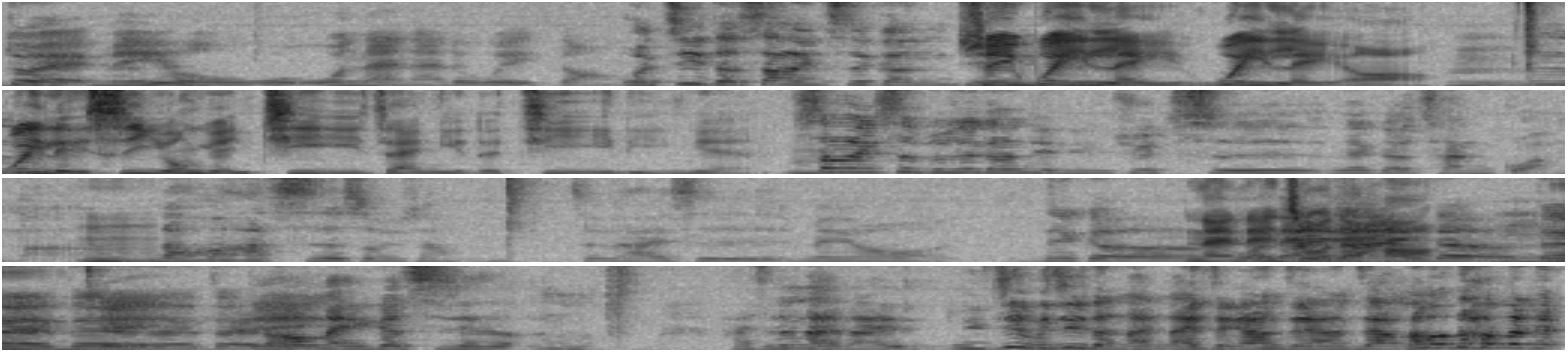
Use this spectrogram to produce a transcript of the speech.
对，没有我我奶奶的味道。我记得上一次跟所以味蕾味蕾哦，嗯，味蕾是永远记忆在你的记忆里面。嗯。上一次不是跟婷婷去吃那个餐馆嘛，嗯。然后她吃的时候就想，嗯这个还是没有那个奶奶做的好对对嗯对对然后每一个吃起来说，嗯。还是奶奶，你记不记得奶奶怎样怎样怎样？然后他们的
